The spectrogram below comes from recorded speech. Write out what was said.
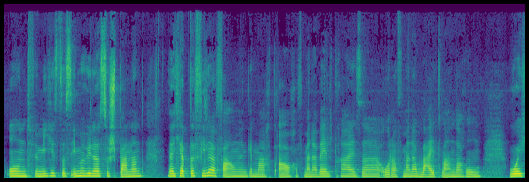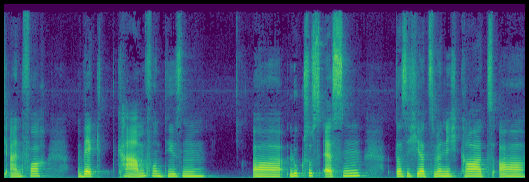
Und für mich ist das immer wieder so spannend, weil ich habe da viele Erfahrungen gemacht, auch auf meiner Weltreise oder auf meiner Weitwanderung, wo ich einfach wegkam von diesem äh, Luxusessen, dass ich jetzt, wenn ich gerade äh,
